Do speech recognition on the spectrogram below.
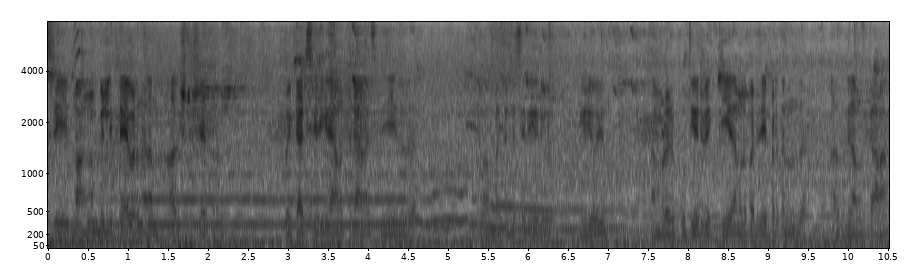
ശ്രീ മാങ്ങമ്പള്ളി തേവർനിലം ആവിഷ്ണു ക്ഷേത്രം. പൊയ്ക്കാട്ടിശ്ശേരി ഗ്രാമത്തിലാണ് സ്ഥിതി ചെയ്യുന്നത്. അമ്പലത്തിന്റെ ചെറിയൊരു വീഡിയോയും നമ്മുടെ ഒരു പുതിയൊരു വ്യക്തിയെ നമ്മൾ പരിചയപ്പെടുത്തുന്നത് അതുപോലെ നമുക്ക് കാണാം.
